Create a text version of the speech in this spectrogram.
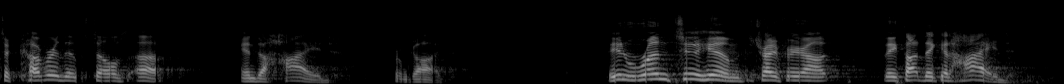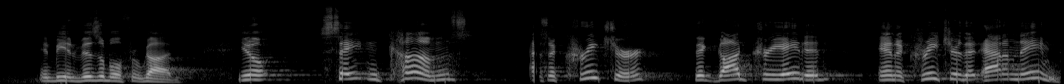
to cover themselves up and to hide from God. They didn't run to him to try to figure out, they thought they could hide and be invisible from God. You know, Satan comes as a creature that God created and a creature that Adam named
